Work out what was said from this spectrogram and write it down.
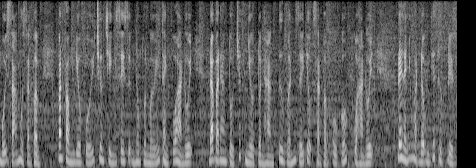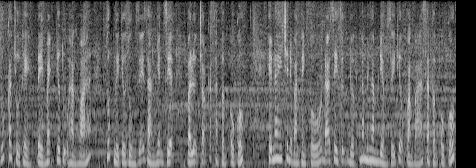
mỗi xã một sản phẩm. Văn phòng điều phối chương trình xây dựng nông thôn mới thành phố Hà Nội đã và đang tổ chức nhiều tuần hàng tư vấn giới thiệu sản phẩm ô cốp của Hà Nội. Đây là những hoạt động thiết thực để giúp các chủ thể đẩy mạnh tiêu thụ hàng hóa, giúp người tiêu dùng dễ dàng nhận diện và lựa chọn các sản phẩm ô cốp. Hiện nay trên địa bàn thành phố đã xây dựng được 55 điểm giới thiệu quảng bá sản phẩm ô cốp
